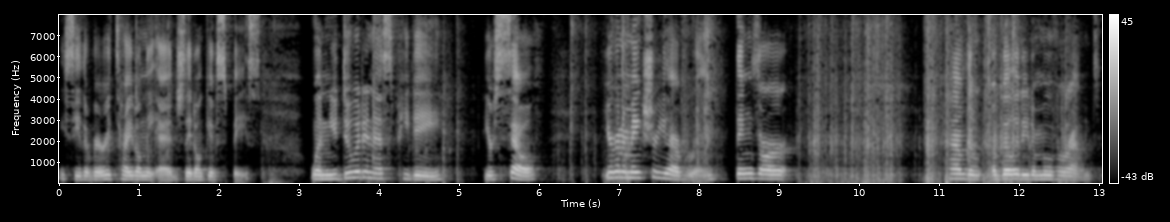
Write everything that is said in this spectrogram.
You see they're very tight on the edge. They don't give space. When you do it in SPD yourself, you're going to make sure you have room. Things are have the ability to move around.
